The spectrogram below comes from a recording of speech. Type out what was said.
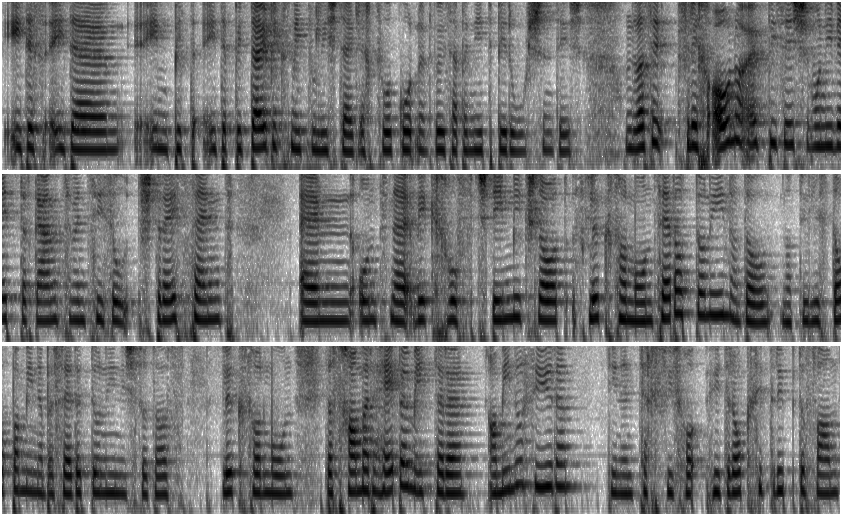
In, das, in, der, im, Bet- in der Betäubungsmittelliste eigentlich zugeordnet, weil es eben nicht berauschend ist. Und was ich, vielleicht auch noch etwas ist, was ich möchte ergänzen wenn Sie so Stress haben ähm, und wirklich auf die Stimmung schlägt, das Glückshormon Serotonin und auch natürlich das Dopamin, aber Serotonin ist so das Glückshormon, das kann man haben mit einer Aminosäure, die nennt sich 5-Hydroxytryptophan.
